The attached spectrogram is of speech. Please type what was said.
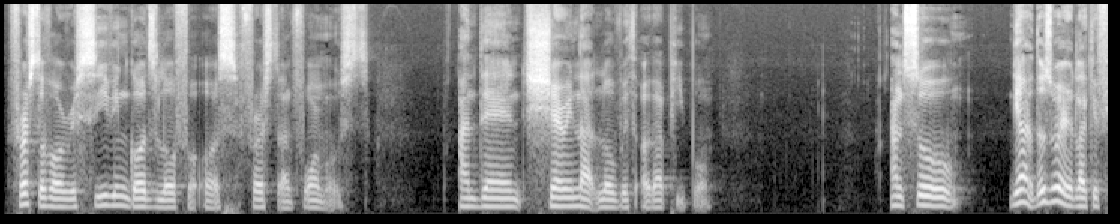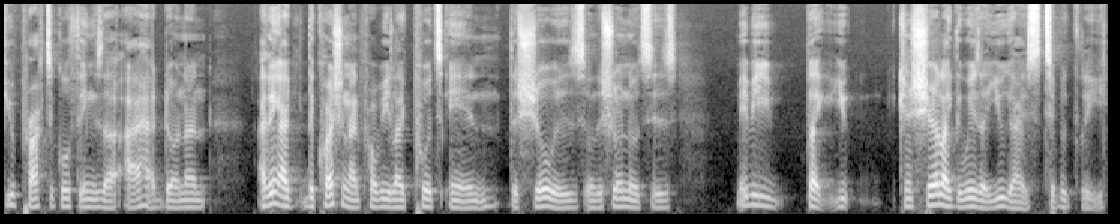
first of all receiving god's love for us first and foremost and then sharing that love with other people. And so yeah those were like a few practical things that i had done and i think I, the question i'd probably like put in the show is or the show notes is maybe like you can share like the ways that you guys typically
